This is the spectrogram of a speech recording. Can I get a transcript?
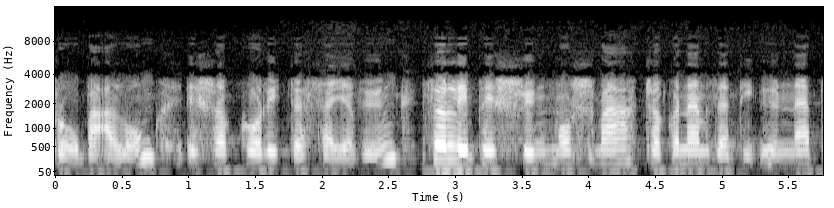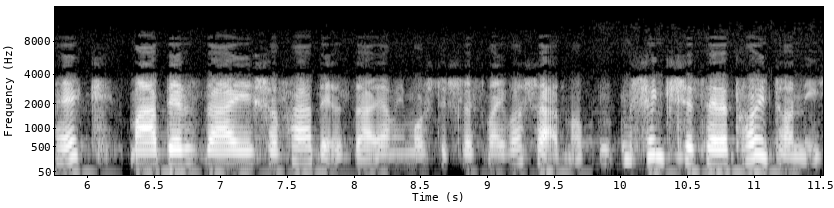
próbálunk, és akkor itt összejövünk. Föllépésünk most már csak a nemzeti ünnepek, Mother's és a Father's ami most is lesz majd vasárnap. Senki se szeret hajtani.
